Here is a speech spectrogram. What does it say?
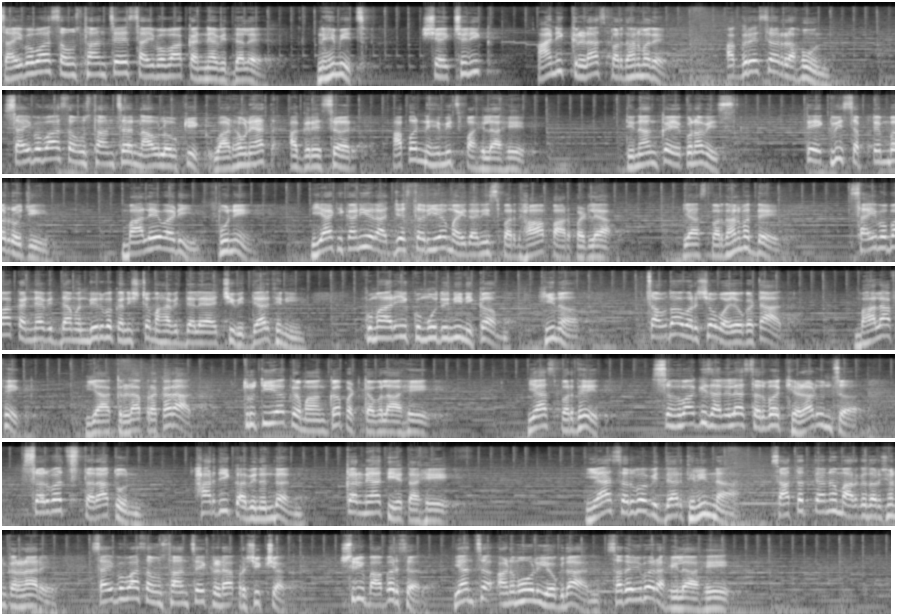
साईबाबा संस्थांचे साईबाबा कन्या विद्यालय. नेहमीच शैक्षणिक आणि क्रीडा स्पर्धांमध्ये अग्रेसर राहून साईबाबा संस्थांचं नावलौकिक वाढवण्यात अग्रेसर आपण नेहमीच पाहिलं आहे. दिनांक एकोणावीस ते एकवीस सप्टेंबर रोजी बालेवाडी पुणे या ठिकाणी राज्यस्तरीय मैदानी स्पर्धा पार पडल्या. या स्पर्धांमध्ये साईबाबा कन्या विद्या मंदिर व कनिष्ठ महाविद्यालयाची विद्यार्थिनी कुमारी कुमुदिनी निकम हिनं चौदा वर्ष वयोगटात भालाफेक या क्रीडा प्रकारात तृतीय क्रमांक पटकावला आहे. या स्पर्धेत सहभागी झालेल्या सर्व खेळाडूंचं सर्वच स्तरातून हार्दिक अभिनंदन करण्यात येत आहे. या सर्व विद्यार्थिनींना सातत्यानं मार्गदर्शन करणारे साईबाबा संस्थांचे क्रीडा प्रशिक्षक श्री बाबर सर यांचं अनमोल योगदान सदैव राहिलं आहे.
